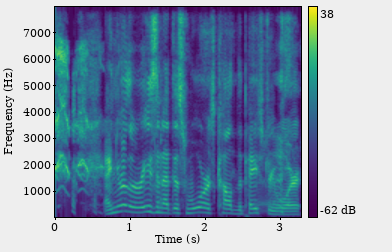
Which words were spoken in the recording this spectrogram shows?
and you're the reason that this war is called the pastry war.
